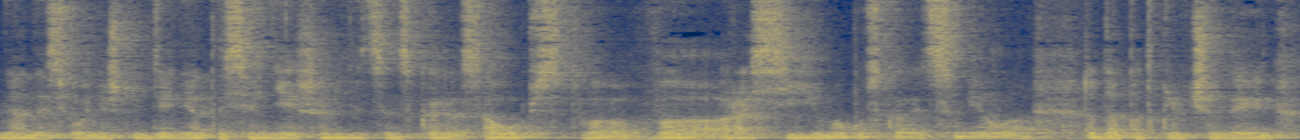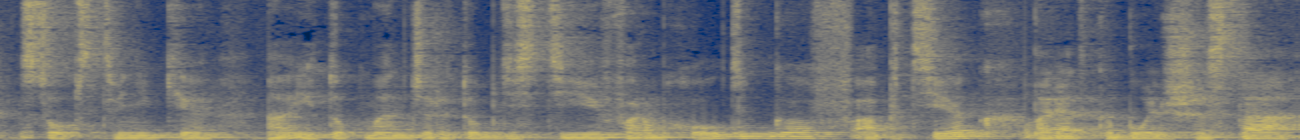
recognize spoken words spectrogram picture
э, на сегодняшний день это сильнейшее медицинское сообщество в России, могу сказать смело. Туда подключены собственники э, и топ-менеджеры топ-10 фармхолдингов, аптек. Порядка больше 100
